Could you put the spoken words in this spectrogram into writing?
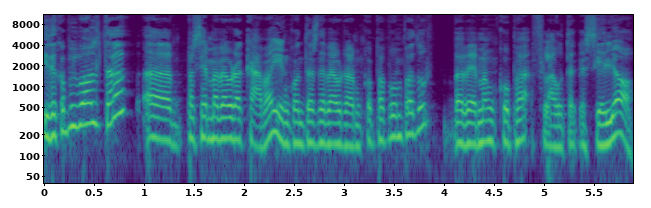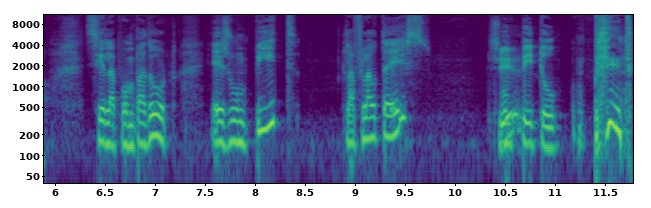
I de cop i volta eh, passem a beure cava i en comptes de beure amb copa Pompadour, bevem amb copa flauta, que si allò, si la Pompadour és un pit, la flauta és Sí? Un pitu. un pit,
